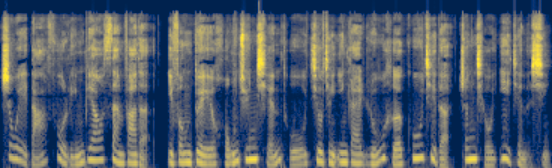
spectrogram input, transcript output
是为答复林彪散发的一封对红军前途究竟应该如何估计的征求意见的信。”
